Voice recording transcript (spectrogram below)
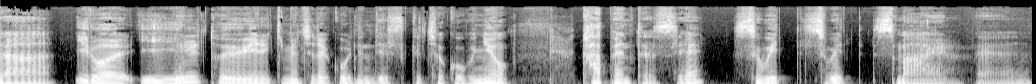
자, 1월 2일 토요일 김현철의 골든 디스크 첫 곡은요. 카펜터스의 Sweet Sweet Smile. 네.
